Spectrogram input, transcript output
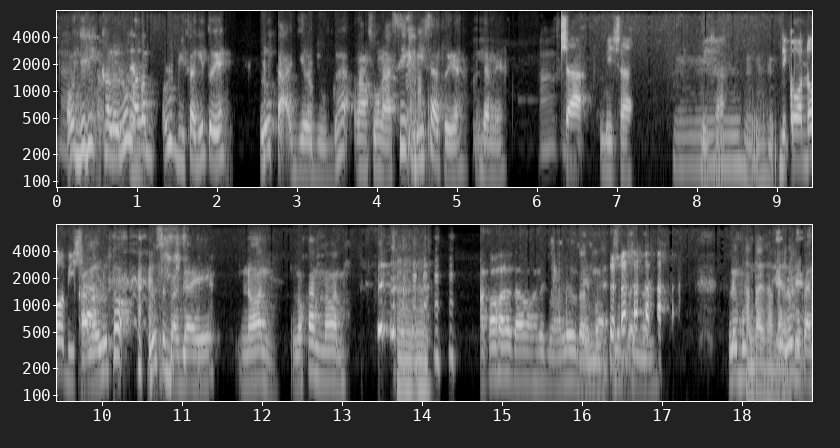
Nah, Oh, jadi kalau lu malah lu bisa gitu ya? Lu takjil juga, langsung nasi bisa tuh ya, dan ya. Bisa, bisa. Bisa. Hmm. Di kodo bisa. Kalau lu tuh, lu sebagai non, lo kan non. Hmm. Alkohol tau maksudnya lu bebas. Lu, bu- Santai santai. lu bukan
